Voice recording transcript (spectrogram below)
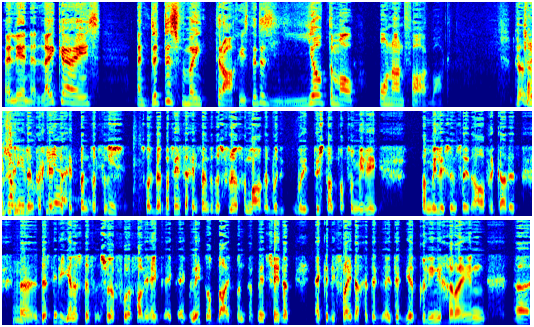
hy lê in 'n lykehuis en dit is vir my tragies. Dit is heeltemal onaanvaarbaar. Ja, dit kan nie bevestig die punt wat ons so dit bevestig die punt wat ons vroeër gemaak het oor die oor die toestand van familie families in Suid-Afrika dit hmm. uh, dis nie die enigste so voorval nie ek ek ek net op daai punt net sê dat ek het die Vrydag het ek het ek weer Kolinie gery en uh,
